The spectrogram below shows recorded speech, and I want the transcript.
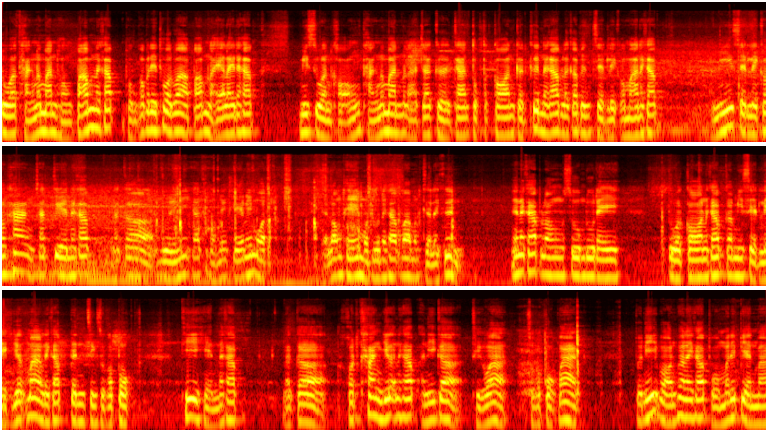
ตัวถังน้ำมันของปั๊มนะครับ ผมก็ไม่ได้โทษว่าปั๊มไหนอะไรนะครับ มีส่วนของถังน้ำมันมันอาจจะเกิดการตกตะกอนเกิดขึ้นนะครับ แล้วก็เป็นเศษเหล็กออกมานะครับ อันนี้เศษเหล็กค่อนข้างชัดเจนนะครับ แล้วก็อยู่ในนี้ครับผมยังเทไม่หมดเดี๋ยวลองเทหมดดูนะครับว่ามันเกิดอะไรขึ้นเนี่ยนะครับ ลองซูมดูในตัวกรนครับก็มีเศษเหล็กเยอะมากเลยครับ เป็นสิ่งสกปรกที่เห็นนะครับ แล้วก็ค่อนข้างเยอะนะครับ อันนี้ก็ถือว่าสกปรกมาก ตัวนี้บอกเพื่ออะไรครับ ผมไม่ได้เปลี่ยนมา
